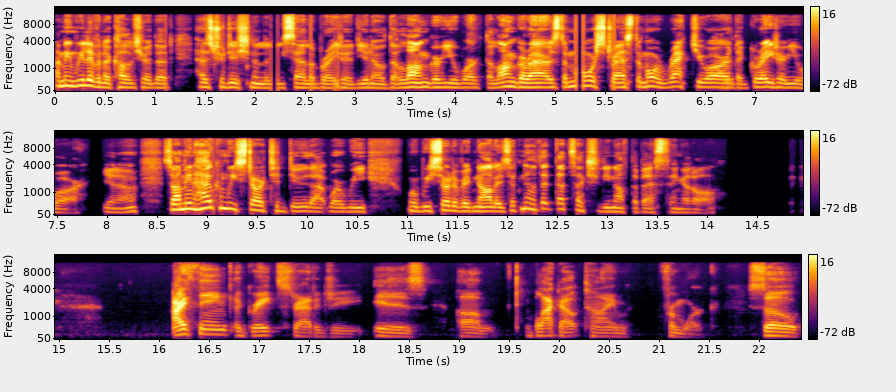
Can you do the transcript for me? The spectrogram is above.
I mean, we live in a culture that has traditionally celebrated, you know, the longer you work, the longer hours, the more stressed, the more wrecked you are, Mhm. the greater you are, you know? So, I mean, how can we start to do that where we where we sort of acknowledge that, no, that that's actually not the best thing at all? I think a great strategy is, um, blackout time from work. So,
